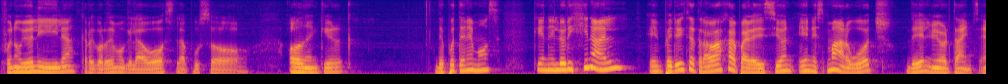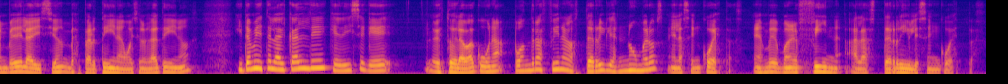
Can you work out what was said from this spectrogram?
fue novio de Lila, que recordemos que la voz la puso Odenkirk. Después tenemos que en el original el periodista trabaja para la edición en Smartwatch del New York Times, en vez de la edición vespertina, como dicen los latinos. Y también está el alcalde que dice que esto de la vacuna pondrá fin a los terribles números en las encuestas, en vez de poner fin a las terribles encuestas.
